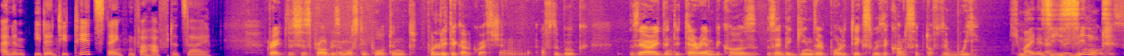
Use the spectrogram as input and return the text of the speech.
einem Identitätsdenken verhaftet sei? Great, this is probably the most important political question of the book. They are identitarian because they begin their politics with the concept of the we. Ich meine, sie sind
